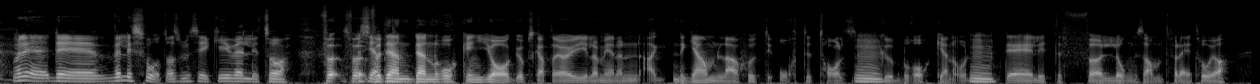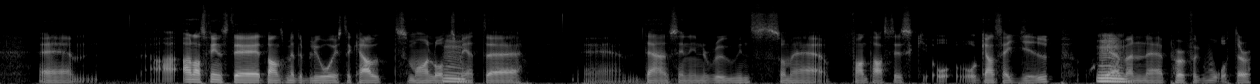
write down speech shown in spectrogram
Men det, det är väldigt svårt, alltså musik är ju väldigt så. för, för, för den, den rocken jag uppskattar, jag gillar mer den, den gamla 70-80-tals Mm. gubbrocken och Mm. det är lite för långsamt för det tror jag. A- annars finns det ett band som heter Blue Oyster Cult som har en låt som Mm. heter ehm, Dancing in Ruins som är fantastisk och, och ganska djup och Mm. även eh, Perfect Water.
